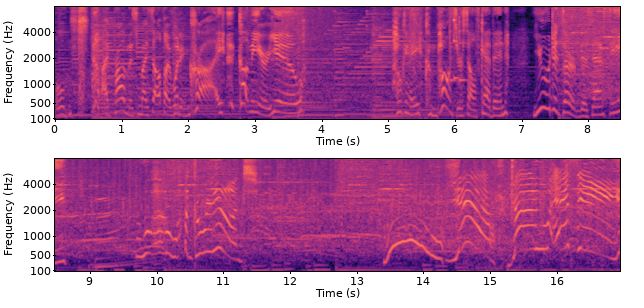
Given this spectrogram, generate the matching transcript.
Oh, I promised myself I wouldn't cry. Come here, you! Okay, compose yourself, Kevin. You deserve this, Essie. Whoa! A grant! Woo! Yeah! Go, Essie!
